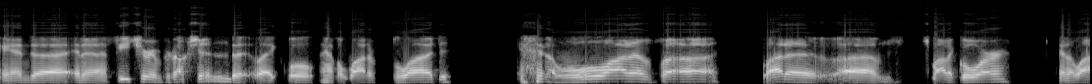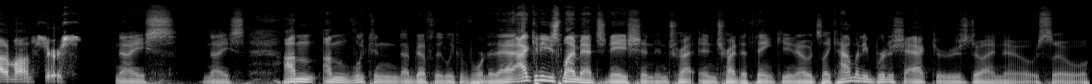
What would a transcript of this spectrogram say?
and uh, and a feature in production that like will have a lot of blood and a lot of uh, lot of um, lot of gore and a lot of monsters. Nice, nice. I'm I'm looking. I'm definitely looking forward to that. I can use my imagination and try and try to think. You know, it's like how many British actors do I know? So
